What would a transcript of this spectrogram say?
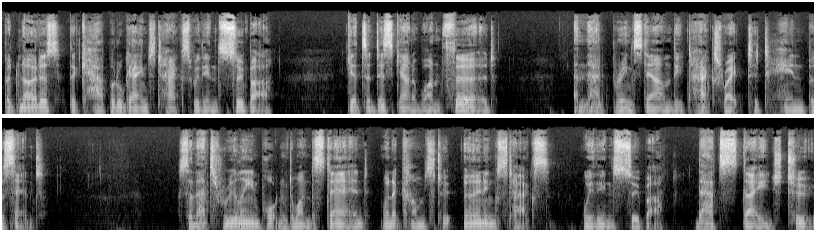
But notice the capital gains tax within super gets a discount of one third, and that brings down the tax rate to 10%. So that's really important to understand when it comes to earnings tax within super. That's stage two.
